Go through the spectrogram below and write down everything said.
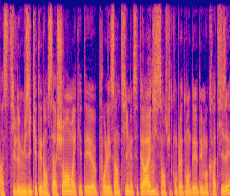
un style de musique qui était dans sa chambre et qui était euh, pour les intimes, etc. et Mhm. qui s'est ensuite complètement dé- démocratisé.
